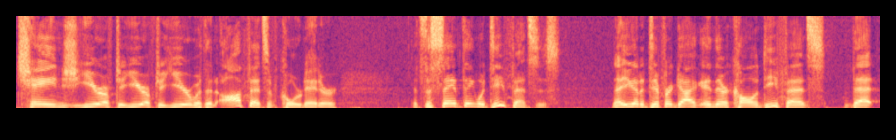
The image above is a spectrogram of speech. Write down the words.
change year after year after year with an offensive coordinator, it's the same thing with defenses. Now you got a different guy in there calling defense that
